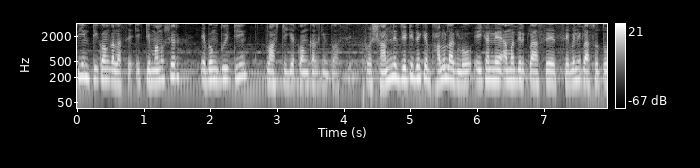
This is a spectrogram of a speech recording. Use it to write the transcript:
তিনটি কঙ্কাল আছে, একটি মানুষের এবং দুইটি প্লাস্টিকের কঙ্কাল কিন্তু আছে। তো সামনে যেটি দেখে ভালো লাগল, এইখানে আমাদের ক্লাসে সেভেনে ক্লাস হতো।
